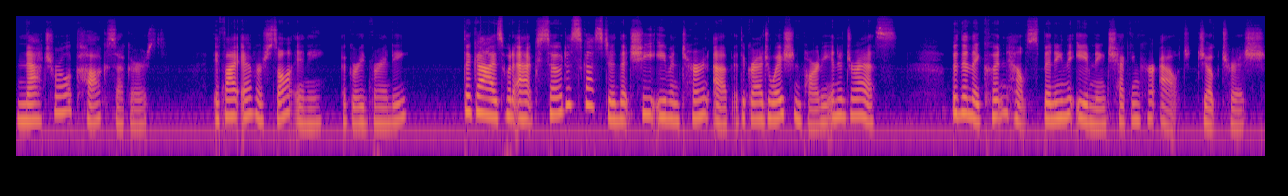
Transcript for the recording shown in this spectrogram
Natural cocksuckers. If I ever saw any, agreed Brandy. The guys would act so disgusted that she even turned up at the graduation party in a dress. But then they couldn't help spending the evening checking her out, joked Trish.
